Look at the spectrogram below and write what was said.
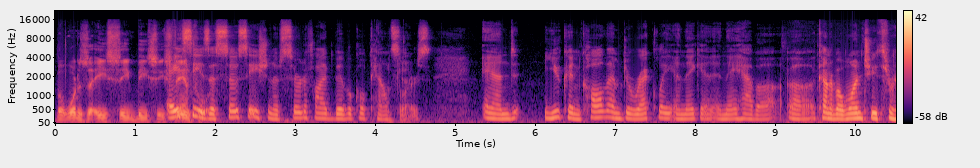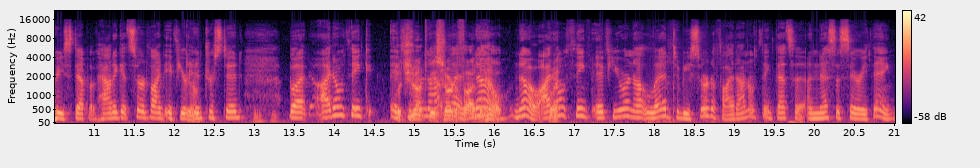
but what does the ACBC stand AC for? AC is Association of Certified Biblical Counselors, okay. and you can call them directly and they can and they have a, a, kind of a one two three step of how to get certified if you're yeah. interested mm-hmm. but i don't think but you don't have to be certified led, to no, help no i right. don't think if you're not led to be certified i don't think that's a, a necessary thing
